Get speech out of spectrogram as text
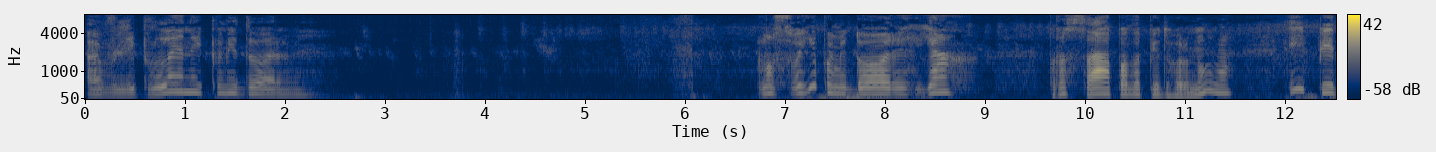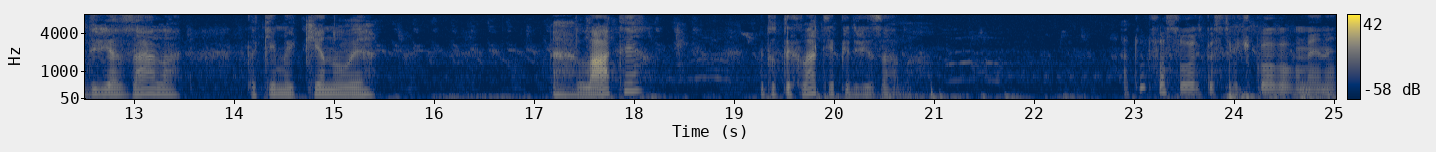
а вліплений помідорами. Ну, свої помідори я просапала, підгорнула і підв'язала. Такими кинули е, лати. І до тих лат я підв'язала. А тут фасолька стручкова у мене.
